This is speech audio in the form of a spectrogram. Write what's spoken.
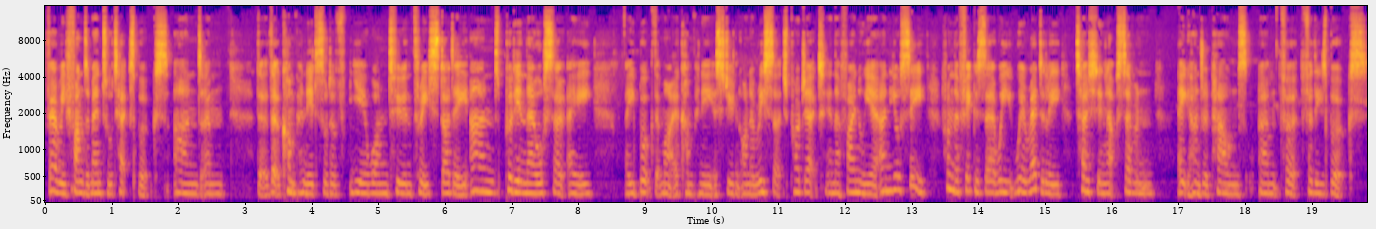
very fundamental textbooks and um, that, that accompanied sort of year one, two, and three study, and put in there also a a book that might accompany a student on a research project in their final year. And you'll see from the figures there, we, we're readily totaling up seven, eight hundred pounds um, for, for these books.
